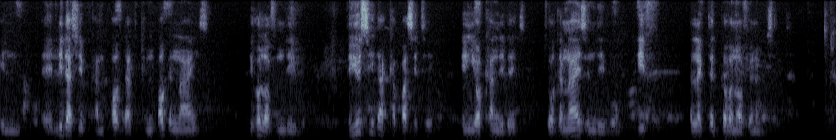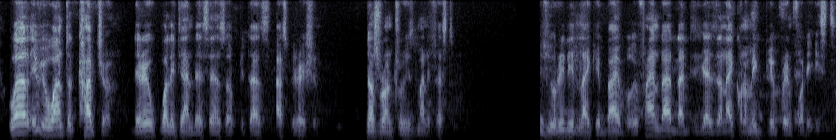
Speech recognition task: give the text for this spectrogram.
in a leadership can, uh, that can organize the whole of Ndigbo. Do you see that capacity in your candidate to organize Ndigbo if elected governor of Enugu State? Well, if you want to capture the real quality and the essence of Peter's aspiration, just run through his manifesto. If you read it like a Bible, you find out that there's an economic blueprint for the East.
